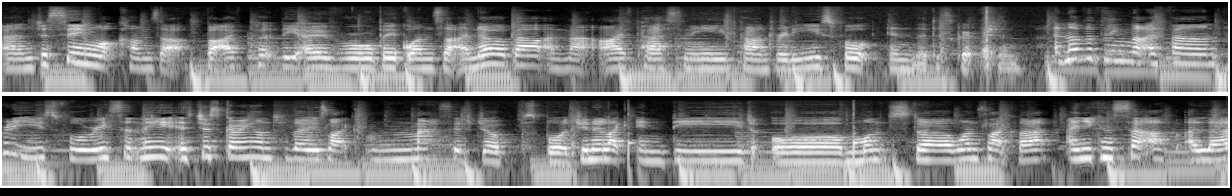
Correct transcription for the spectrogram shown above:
and just seeing what comes up but I've put the overall big ones that I know about and that I've personally found really useful in the description. Another thing that I found pretty useful recently is just going onto those like massive jobs boards, you know like Indeed or Monster, ones like that, and you can set up alerts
